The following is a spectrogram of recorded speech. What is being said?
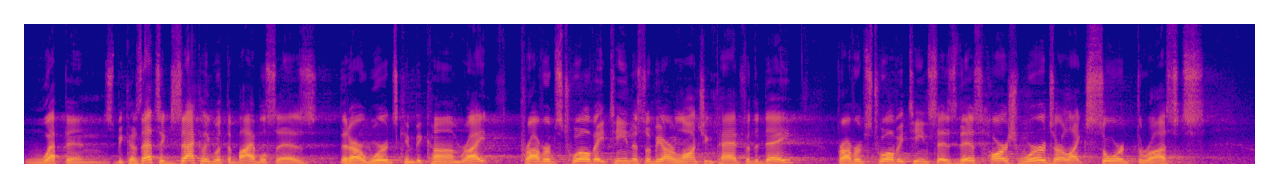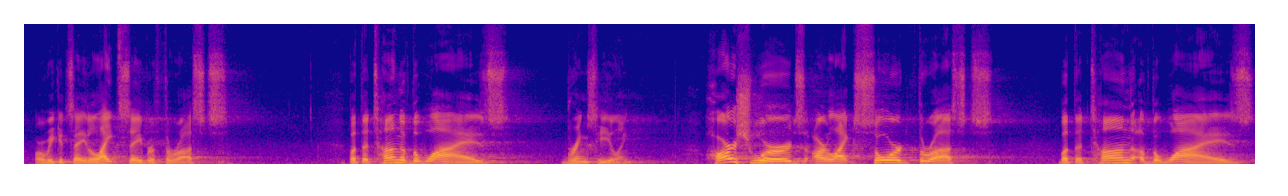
weapons? Because that's exactly what the Bible says that our words can become, right? Proverbs 12, 18, this will be our launching pad for the day. Proverbs 12, 18 says this harsh words are like sword thrusts, or we could say lightsaber thrusts, but the tongue of the wise brings healing. Harsh words are like sword thrusts, but the tongue of the wise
